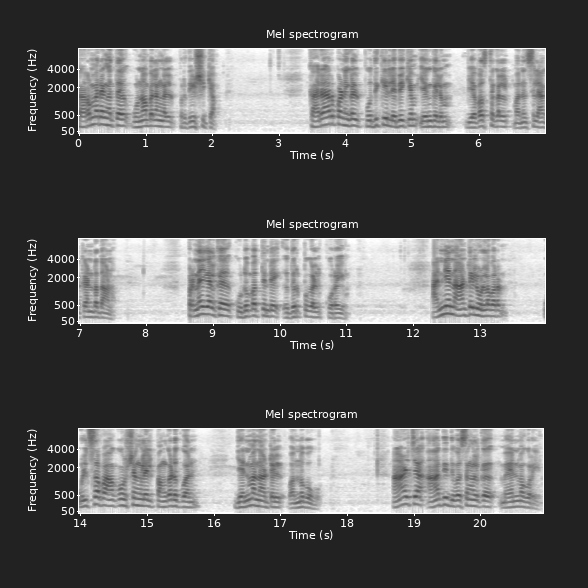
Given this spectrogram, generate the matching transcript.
കർമ്മരംഗത്ത് ഗുണഫലങ്ങൾ പ്രതീക്ഷിക്കാം. കരാർ പണികൾ പുതുക്കി ലഭിക്കും എങ്കിലും വ്യവസ്ഥകൾ മനസ്സിലാക്കേണ്ടതാണ്. പ്രണയികൾക്ക് കുടുംബത്തിന്റെ എതിർപ്പുകൾ കുറയും. അന്യനാട്ടിലുള്ളവർ ഉത്സവാഘോഷങ്ങളിൽ പങ്കെടുക്കുവാൻ ജന്മനാട്ടിൽ വന്നുപോകും ആഴ്ച ആദ്യ ദിവസങ്ങൾക്ക് മേന്മ കുറയും.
